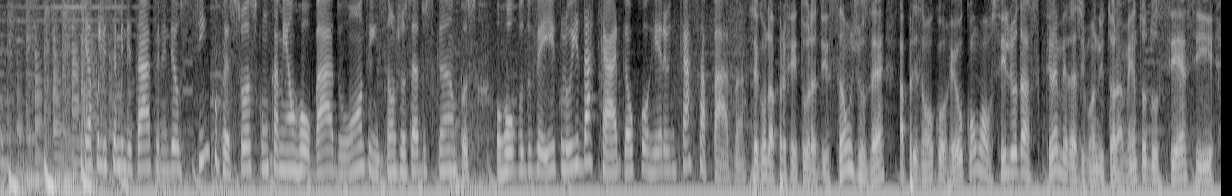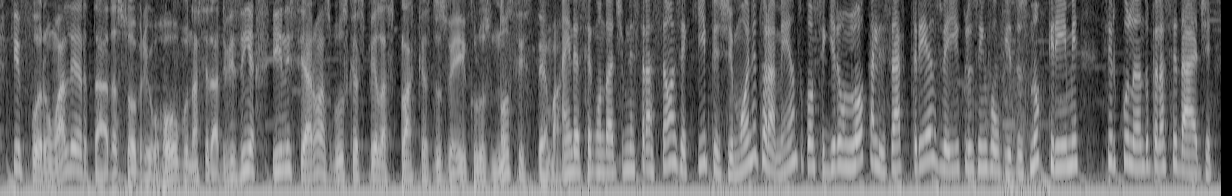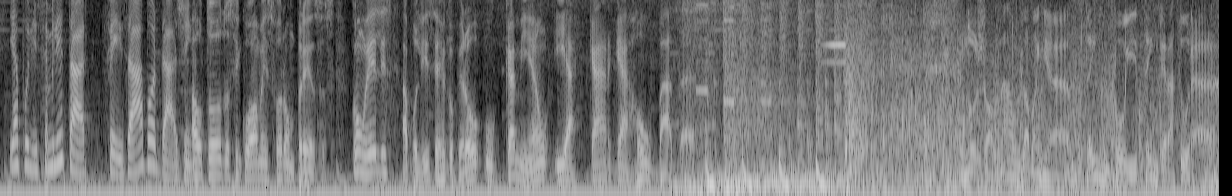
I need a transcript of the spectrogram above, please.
E a Polícia Militar prendeu cinco pessoas com um caminhão roubado ontem em São José dos Campos. O roubo do veículo e da carga ocorreram em Caçapava. Segundo a Prefeitura de São José, a prisão ocorreu com o auxílio das câmeras de monitoramento do CSI, que foram alertadas sobre o roubo na cidade vizinha e iniciaram as buscas pelas placas dos veículos no sistema. Ainda segundo a administração, as equipes de monitoramento conseguiram localizar três veículos envolvidos no crime circulando pela cidade e a Polícia Militar fez a abordagem. Ao todo, cinco homens foram presos. Com eles, a polícia recuperou o caminhão e a carga roubada. No Jornal da Manhã, Tempo e Temperatura.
